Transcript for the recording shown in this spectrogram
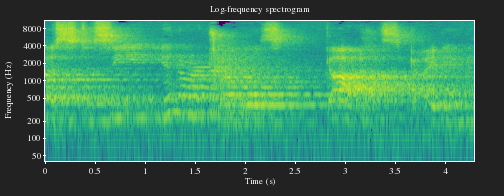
us to see in our troubles God's guiding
